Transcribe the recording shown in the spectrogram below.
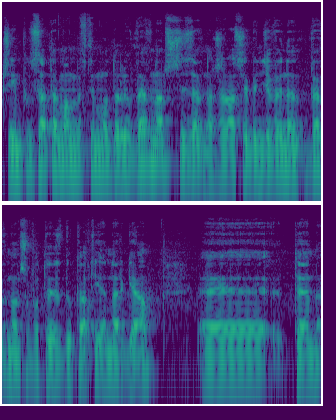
Czy impulsator mamy w tym modelu wewnątrz czy zewnątrz? Raczej będzie wewn- wewnątrz, bo to jest Ducati Energia. E, Ten,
